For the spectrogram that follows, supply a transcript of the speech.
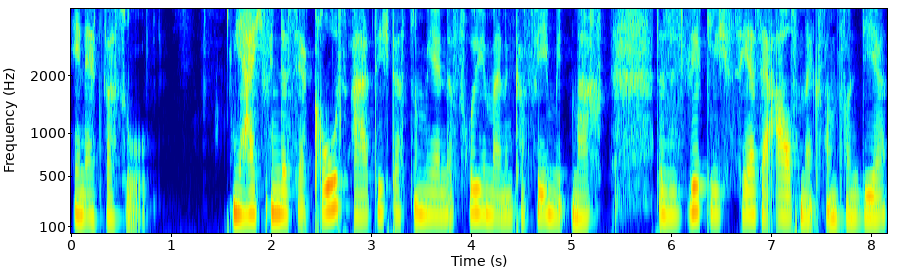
In etwa so. Ja, ich finde es ja großartig, dass du mir in der Früh in meinen Kaffee mitmachst. Das ist wirklich sehr, sehr aufmerksam von dir.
